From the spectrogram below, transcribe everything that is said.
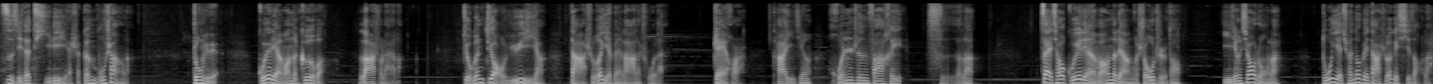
自己的体力也是跟不上了。终于，鬼脸王的胳膊拉出来了，就跟钓鱼一样，大蛇也被拉了出来。这会儿，他已经浑身发黑，死了。再瞧鬼脸王的两个手指头，已经消肿了，毒液全都被大蛇给吸走了。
